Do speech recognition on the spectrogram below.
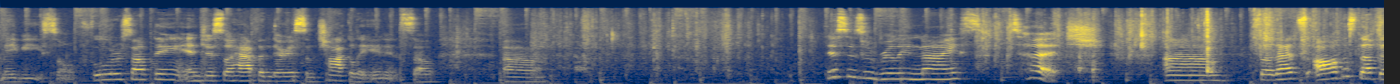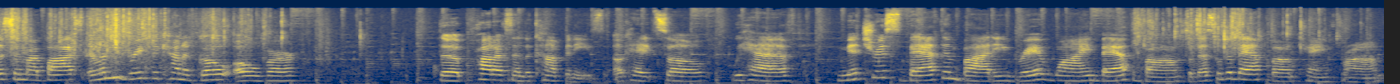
maybe some food or something and just so happened there is some chocolate in it. So um, this is a really nice touch. Um, so that's all the stuff that's in my box. And let me briefly kind of go over the products and the companies. Okay, so we have Mistress Bath and Body Red Wine Bath Bomb. So that's where the bath bomb came from.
